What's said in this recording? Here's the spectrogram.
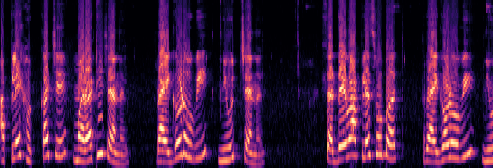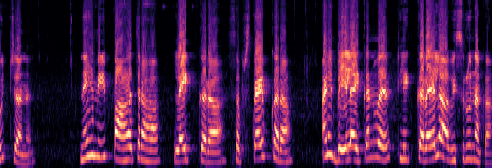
आपले हक्काचे मराठी चॅनल रायगड ओवी न्यूज चॅनल. सदैव आपल्यासोबत रायगड ओवी न्यूज चॅनल. नेहमी पाहत रहा लाईक करा सबस्क्राईब करा आणि बेल आयकनवर क्लिक करायला विसरू नका.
